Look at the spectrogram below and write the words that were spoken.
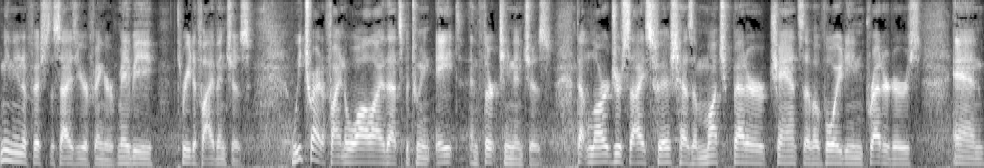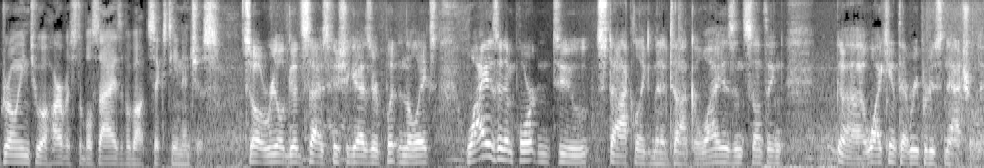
meaning a fish the size of your finger, maybe three to five inches. We try to find a walleye that's between 8 and 13 inches. That larger size fish has a much better chance of avoiding predators and growing to a harvestable size of about 16 inches. So, a real good sized fish you guys are putting in the lakes. Why is it important to stock Lake Minnetonka? Why isn't something, uh, why can't that reproduce naturally?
